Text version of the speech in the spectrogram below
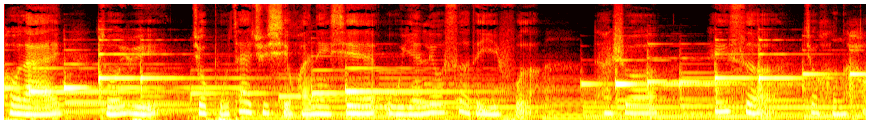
后来左宇。就不再去喜欢那些五颜六色的衣服了。他说：“黑色就很好。”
